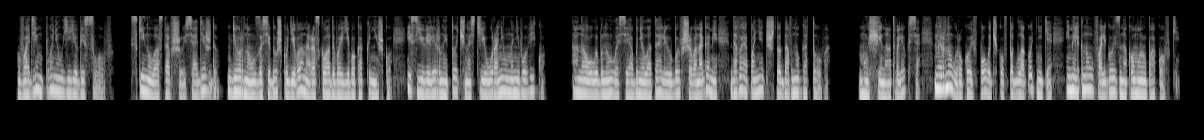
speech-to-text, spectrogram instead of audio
Вадим понял ее без слов. Скинул оставшуюся одежду, дернул за сидушку дивана, раскладывая его как книжку, и с ювелирной точностью уронил на него Вику. Она улыбнулась и обняла талию бывшего ногами, давая понять, что давно готова. Мужчина отвлекся, нырнул рукой в полочку в подлокотнике и мелькнул фольгой знакомой упаковки.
